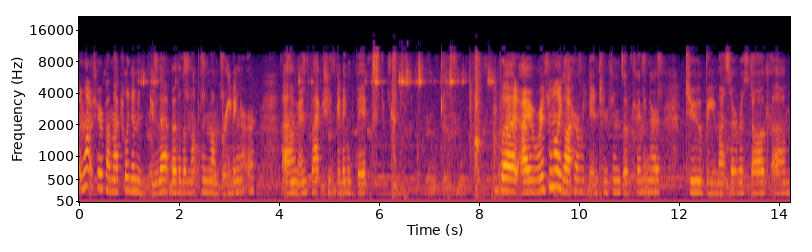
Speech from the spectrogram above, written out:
I'm not sure if I'm actually going to do that because I'm not planning on breeding her. Um, in fact, she's getting fixed. But I originally got her with the intentions of training her to be my service dog. Um,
